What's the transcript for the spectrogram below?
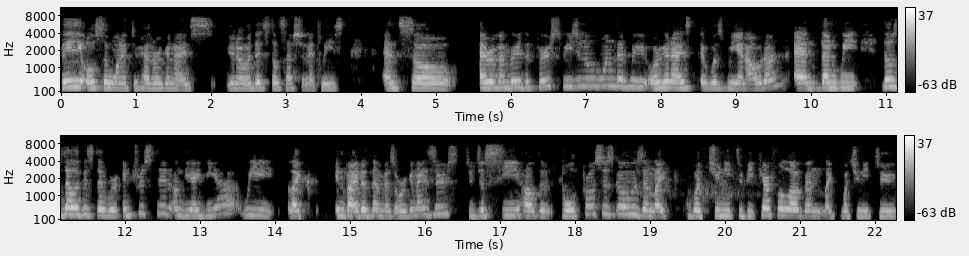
they also wanted to head organize, you know, a digital session at least. And so I remember the first regional one that we organized, it was me and Auron. And then we, those delegates that were interested on the idea, we like invited them as organizers to just see how the whole process goes and like what you need to be careful of and like what you need to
